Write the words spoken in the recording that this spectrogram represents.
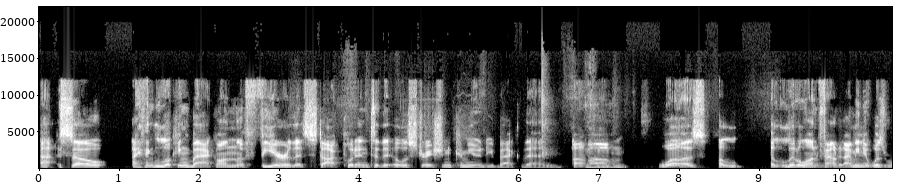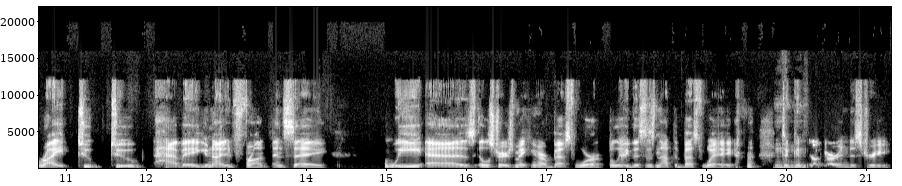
uh, so I think looking back on the fear that stock put into the illustration community back then um, mm-hmm. was a a little unfounded. I mean, it was right to to have a united front and say, we as illustrators making our best work believe this is not the best way to mm-hmm. conduct our industry.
